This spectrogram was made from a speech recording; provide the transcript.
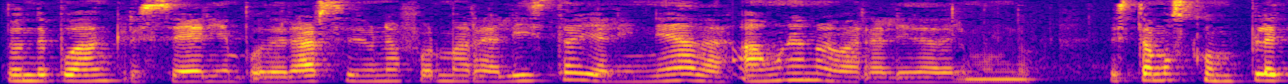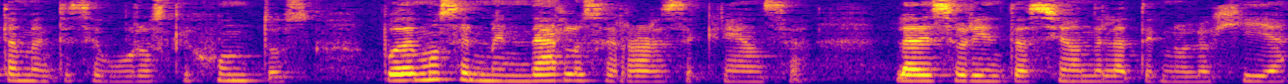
donde puedan crecer y empoderarse de una forma realista y alineada a una nueva realidad del mundo. Estamos completamente seguros que juntos podemos enmendar los errores de crianza, la desorientación de la tecnología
